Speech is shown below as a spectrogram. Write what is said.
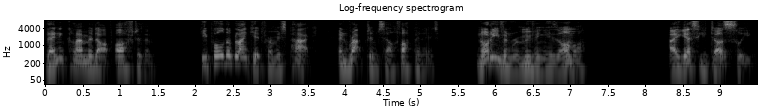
then clambered up after them. He pulled a blanket from his pack and wrapped himself up in it, not even removing his armor. I guess he does sleep.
